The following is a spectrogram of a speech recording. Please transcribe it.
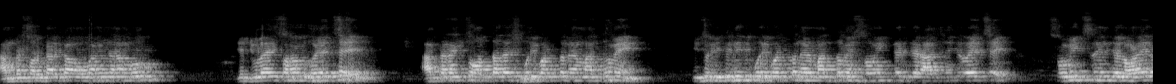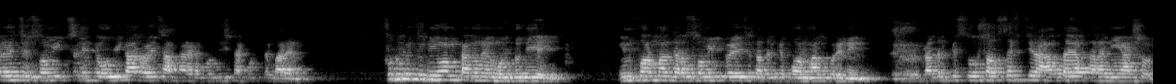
আমরা সরকারকে আহ্বান জানাব যে জুলাই সনদ হয়েছে, আপনারা কিছু অধ্যাদেশ পরিবর্তনের মাধ্যমে, কিছু রীতিনীতি পরিবর্তনের মাধ্যমে শ্রমিকদের যে রাজনীতি রয়েছে শ্রমিক শ্রেণির যে লড়াই রয়েছে, শ্রমিক শ্রেণির যে অধিকার রয়েছে, আপনারা এটা প্রতিষ্ঠা করতে পারেন। শুধু কিছু নিয়ম কানুনের মধ্য দিয়েই ইনফরমাল যারা শ্রমিক রয়েছে, তাদেরকে ফরমাল করে নিন। তাদেরকে সোশ্যাল সেফটির আওতায় আপনারা নিয়ে আসুন।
